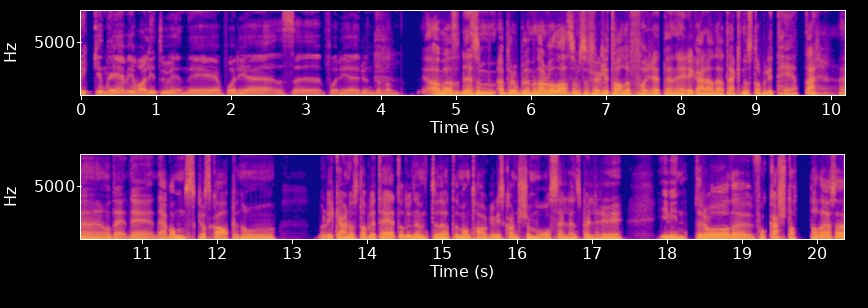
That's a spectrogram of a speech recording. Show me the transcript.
rykke ned? Vi var litt uenige i forrige, forrige runde, men Ja, men altså Det som er problemet der nå, da, som selvfølgelig taler for et den Erik, er at det er ikke noe stabilitet der. Eh, og det, det, det er vanskelig å skape noe når det ikke er noe stabilitet. Og du nevnte jo det at man antageligvis kanskje må selge en spiller i, i vinter òg, får ikke erstatta det. så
